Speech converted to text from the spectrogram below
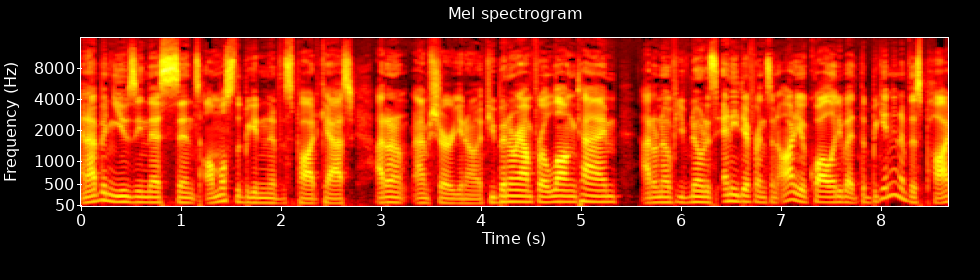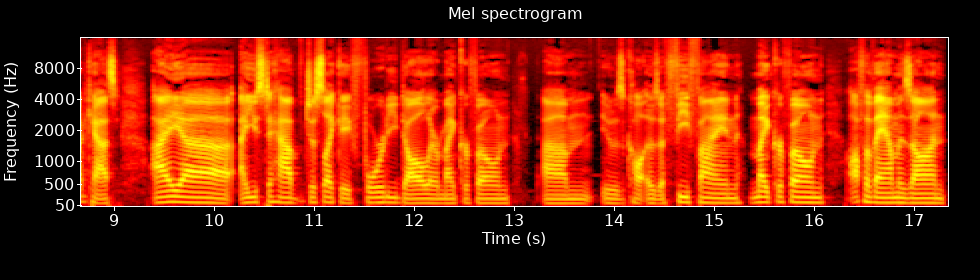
and I've been using this since almost the beginning of this podcast. I don't I'm sure, you know, if you've been around for a long time, I don't know if you've noticed any difference in audio quality, but at the beginning of this podcast, I uh, I used to have just like a $40 microphone um, it was called it was a Fifine microphone off of Amazon,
